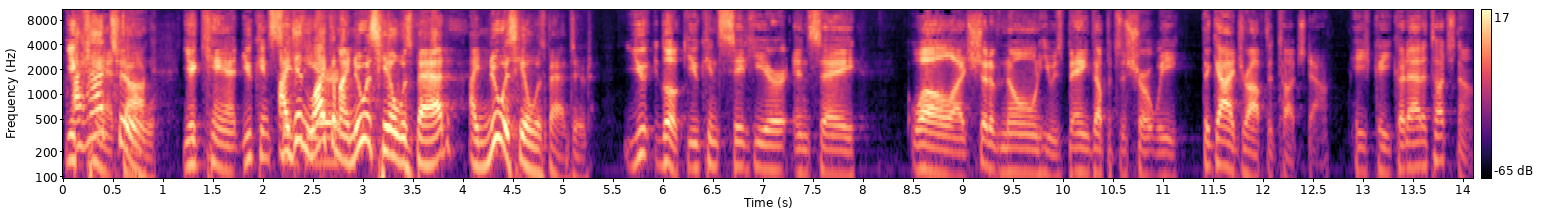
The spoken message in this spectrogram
you I can't, had to. Doc. You can't. You can. I didn't like him. I knew his heel was bad. I knew his heel was bad, dude. You look. You can sit here and say, "Well, I should have known he was banged up. It's a short week." The guy dropped a touchdown. He he could have had a touchdown,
